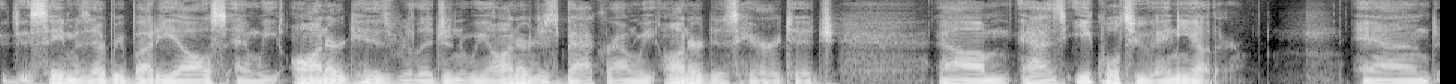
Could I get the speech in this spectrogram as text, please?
the uh, same as everybody else, and we honored his religion, we honored his background, we honored his heritage um, as equal to any other. And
